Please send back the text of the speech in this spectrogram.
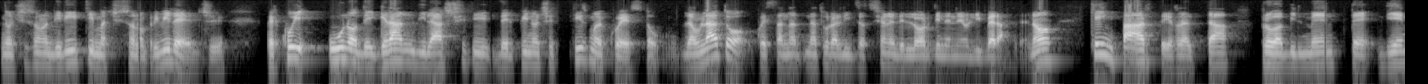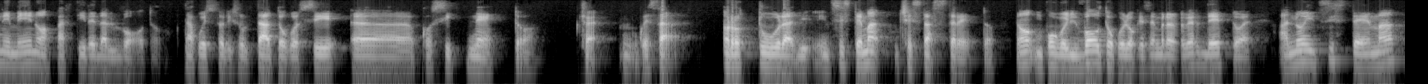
non ci sono diritti ma ci sono privilegi. Per cui uno dei grandi lasciti del pinocettismo è questo. Da un lato questa naturalizzazione dell'ordine neoliberale, no? che in parte in realtà probabilmente viene meno a partire dal voto, da questo risultato così, eh, così netto. Cioè questa rottura, di, il sistema ci sta stretto. No? Un po' il voto, quello che sembra aver detto è a noi il sistema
